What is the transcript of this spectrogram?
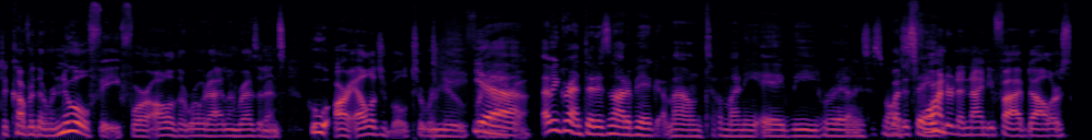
to cover the renewal fee for all of the Rhode Island residents who are eligible to renew for yeah, DACA. I mean, granted, it's not a big amount of money. A, B, Rhode Island is a small But it's state. $495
